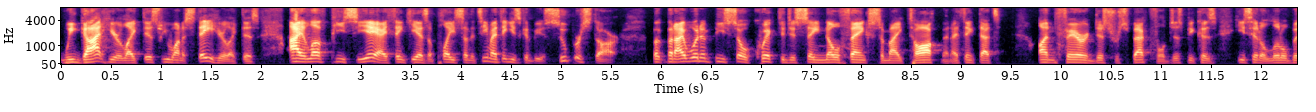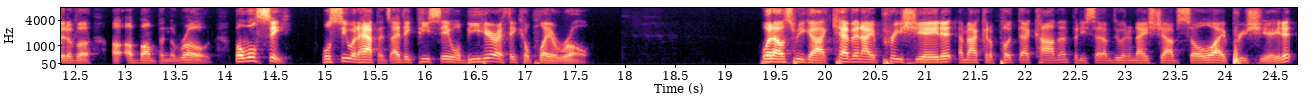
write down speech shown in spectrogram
we got here like this. We want to stay here like this. I love PCA. I think he has a place on the team. I think he's going to be a superstar. But but I wouldn't be so quick to just say no thanks to Mike Tauchman. I think that's unfair and disrespectful just because he's hit a little bit of a, a bump in the road. But we'll see. We'll see what happens. I think PCA will be here. I think he'll play a role. What else we got? Kevin, I appreciate it. I'm not going to put that comment, but he said I'm doing a nice job solo. I appreciate it.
